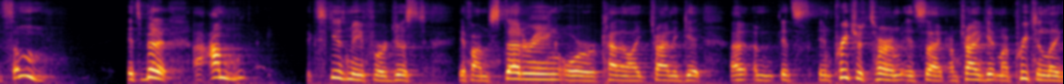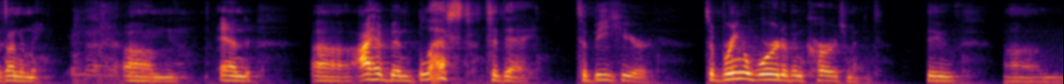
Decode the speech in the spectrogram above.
some, it's been. A, I'm. Excuse me for just if I'm stuttering or kind of like trying to get. I, it's in preacher's term. It's like I'm trying to get my preaching legs under me, um, and uh, I have been blessed today to be here to bring a word of encouragement, to um,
